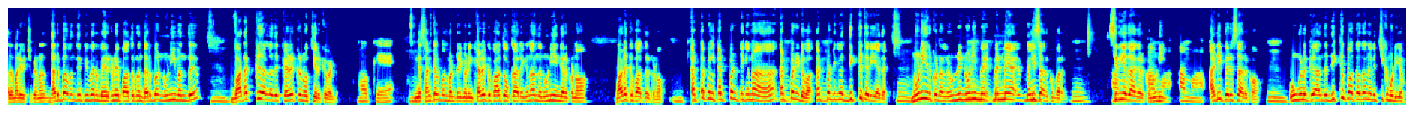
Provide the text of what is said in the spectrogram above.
அது மாதிரி வச்சுக்கணும் தர்ப வந்து எப்பயுமே நம்ம ஏற்கனவே பார்த்திருக்கோம். தர்ப நுனி வந்து. வடக்கு அல்லது கிழக்கு நோக்கி இருக்க வேண்டும். ஓகே. நீங்க சங்கல்பம் பண்றீங்க. நீங்க கிழக்கு பார்த்து உட்காருங்கன்னா அந்த நுனி எங்க இருக்கணும்? வடக்கு பார்த்து இருக்கணும் ஓகே. கட்டப்பில் கட் பண்ணிட்டீங்கன்னா கட். பண்ணிடுவா. கட். பண்ணிட்டீங்கன்னா திக்கு தெரியாது. நுனி இருக்கணும் நுனி நுனி. மென்மையா மெலிசா இருக்கும் பாருங்க. சிறியதாக இருக்கும் நுனி. அடி பெருசா இருக்கும். உங்களுக்கு அந்த திக்கு பார்த்தா தானே வச்சுக்க முடியும்.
